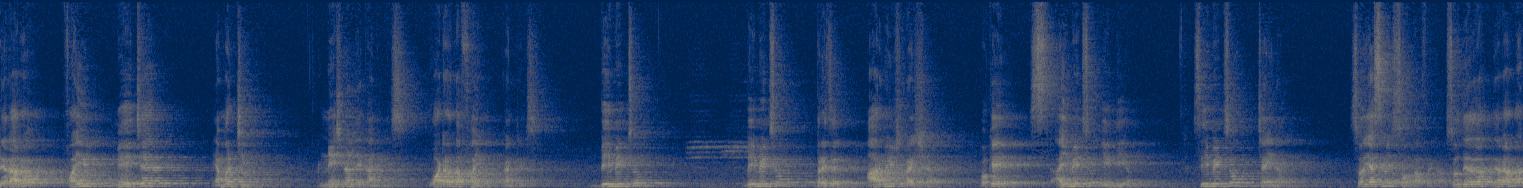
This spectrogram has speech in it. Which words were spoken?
there are five major emerging national economies what are the five countries B means B means Brazil. R means Russia. Okay. I means India. C means China. So S means South Africa. So there are there are the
